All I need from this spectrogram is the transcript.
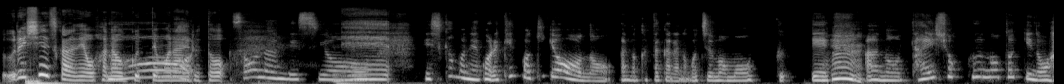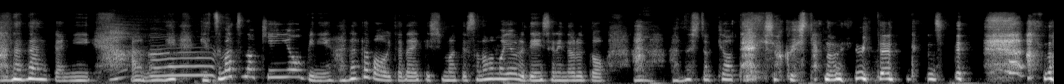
嬉しいですからね、お花を送ってもらえると。そうなんですよ。ねでしかもね、これ結構企業のあの方からのご注文も多くって、うん。あの退職の時のお花なんかにあのね、月末の金曜日に花束をいただいてしまって、そのまま夜電車に乗ると、あ、あの人今日退職したのね、みたいな感じで、あの、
